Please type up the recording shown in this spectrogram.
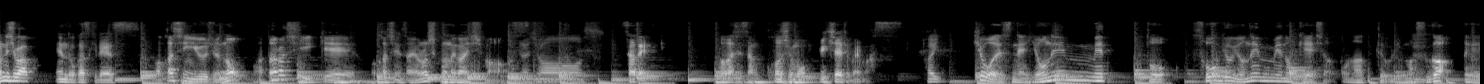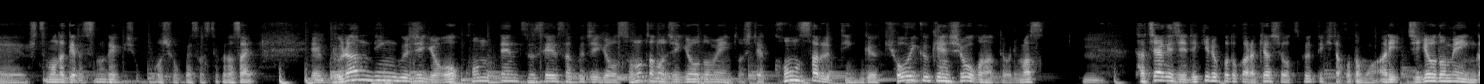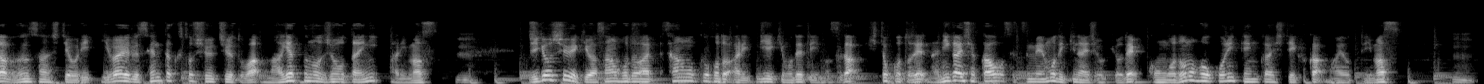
こんにちは、遠藤和樹です。若新友人の新しい経営。若新さんよろしくお願いしまお願いします。す。さて、若新さん、今週も行きたいと思います。はい。今日はですね、4年目と、創業4年目の経営者となっておりますが、えー質問だけですのでご紹介させてください。えーブランディング事業、コンテンツ制作事業、その他の事業ドメインとしてコンサルティング、教育研修を行っております。うん。立ち上げ時できることからキャッシュを作ってきたこともあり、事業ドメインが分散しており、いわゆる選択と集中とは真逆の状態にあります。うん。事業収益は 3, ほどあり3億ほどあり、利益も出ていますが、一言で何会社かを説明もできない状況で、今後どの方向に展開していくか迷っています。うん。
